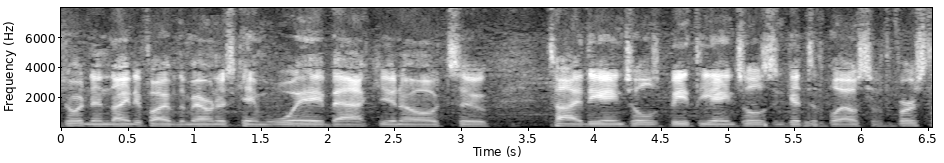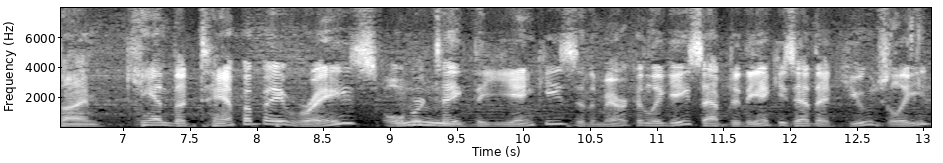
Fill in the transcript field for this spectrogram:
Jordan in 95, the Mariners came way back, you know, to tie the Angels, beat the Angels, and get to the playoffs for the first time. Can the Tampa Bay Rays overtake hmm. the Yankees in the American League East after the Yankees had that huge lead?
